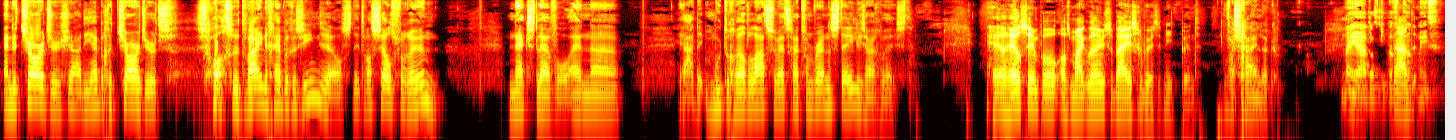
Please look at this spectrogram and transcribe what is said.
en de Chargers, ja, die hebben gecharged zoals we het weinig hebben gezien zelfs. Dit was zelfs voor hun next level. En uh, ja, dit moet toch wel de laatste wedstrijd van Brandon Staley zijn geweest. Heel, heel simpel, als Mike Williams erbij is, gebeurt het niet, punt. Waarschijnlijk. Nou ja, dat, dat nou, kan niet.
